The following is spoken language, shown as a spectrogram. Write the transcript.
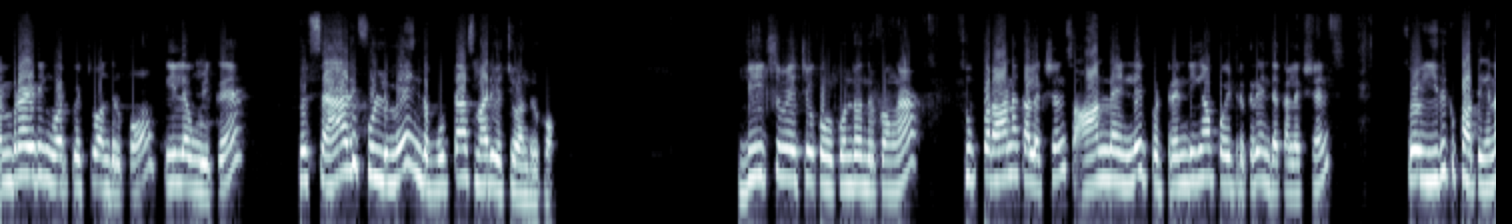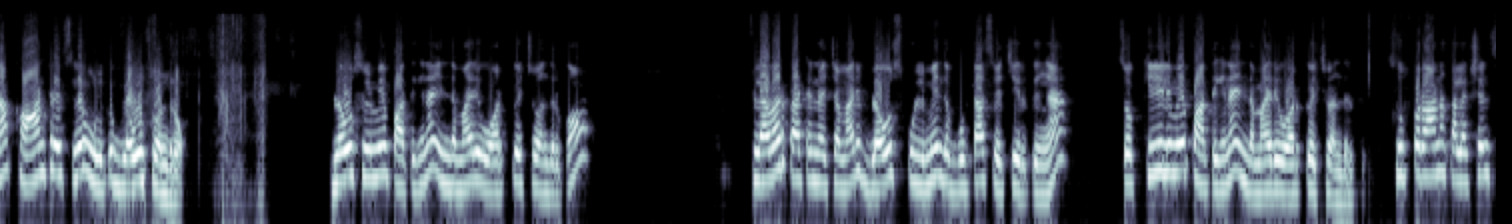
எம்ப்ராய்டிங் ஒர்க் வச்சு வந்திருக்கும். கீழே உங்களுக்கு. ஸோ saree ஃபுல்லுமே இந்த புட்டாஸ் மாதிரி வச்சு வந்திருக்கும். பீட்ஸுமே வச்சு கொ- கொண்டு வந்திருக்கோங்க. சூப்பரான கலெக்ஷன்ஸ் ஆன்லைன்ல இப்போ ட்ரெண்டிங்கா போயிட்டு இருக்கிற இந்த கலெக்ஷன்ஸ் ஸோ இதுக்கு பாத்தீங்கன்னா கான்ட்ராஸ்ட்ல உங்களுக்கு பிளவுஸ் வந்துடும் பிளவுஸ்லுமே பாத்தீங்கன்னா இந்த மாதிரி ஒர்க் வச்சு வந்திருக்கும். ஃப்ளவர் பேட்டர்ன் வச்ச மாதிரி பிளவுஸ் ஃபுல்லுமே இந்த புட்டாஸ் வச்சு இருக்குங்க. ஸோ கீழுமே பார்த்தீங்கன்னா இந்த மாதிரி ஒர்க் வச்சு வந்திருக்கு. சூப்பரான கலெக்ஷன்ஸ்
